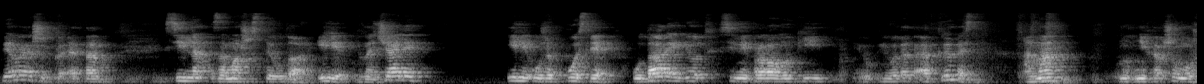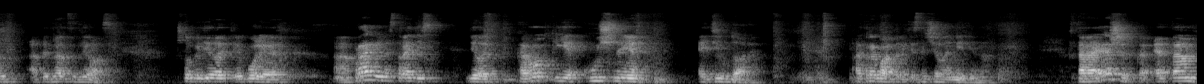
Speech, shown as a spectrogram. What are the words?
Первая ошибка это сильно замашистый удар. Или в начале, или уже после удара идет сильный провал руки. И вот эта открытость, она ну, нехорошо может отыграться для вас. Чтобы делать более а, правильно, старайтесь делать короткие, кучные эти удары. Отрабатывайте сначала медленно. Вторая ошибка это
